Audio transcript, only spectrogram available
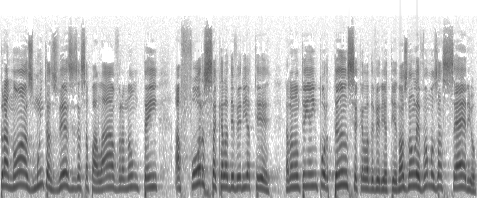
para nós, muitas vezes, essa palavra não tem a força que ela deveria ter, ela não tem a importância que ela deveria ter. Nós não levamos a sério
